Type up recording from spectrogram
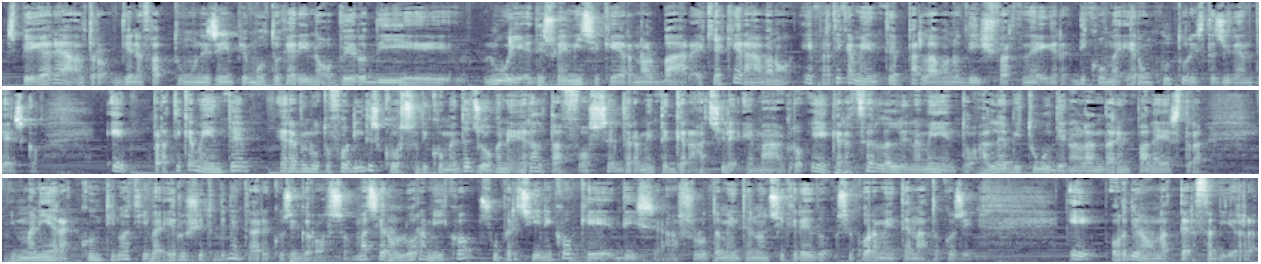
spiegare altro, viene fatto un esempio molto carino, ovvero di lui e dei suoi amici che erano al bar e chiacchieravano e praticamente parlavano di Schwarzenegger, di come era un culturista gigantesco. E praticamente era venuto fuori il discorso di come da giovane in realtà fosse veramente gracile e magro. E grazie all'allenamento, alle abitudini, all'andare in palestra in maniera continuativa è riuscito a diventare così grosso. Ma c'era un loro amico super cinico che disse assolutamente non ci credo, sicuramente è nato così e ordinò una terza birra.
